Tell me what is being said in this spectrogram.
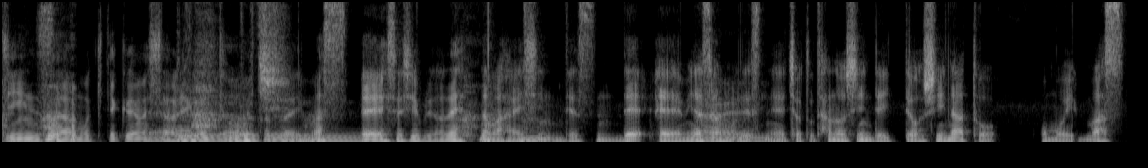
ジンさんも来てくれました。ありがとうございます。えー久しぶりのね、生配信ですんで、えー皆さんもですね、はいちょっと楽しんでいってほしいなと思います。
